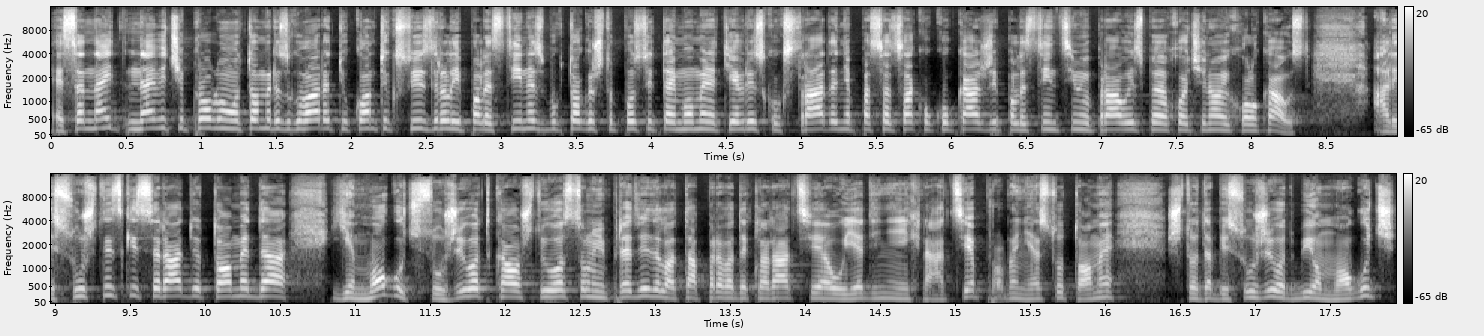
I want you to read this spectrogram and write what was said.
E sad naj, najveći problem o tome razgovarati u kontekstu Izraela i Palestine zbog toga što postoji taj moment jevrijskog stradanja, pa sad svako ko kaže palestinci imaju pravo ispada hoće novi holokaust. Ali suštinski se radi o tome da da je moguć suživot kao što je u ostalom i predvidela ta prva deklaracija Ujedinjenih nacija. Problem jeste u tome što da bi suživot bio moguć,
